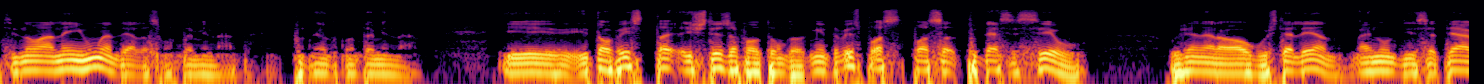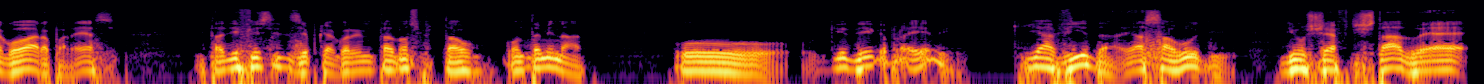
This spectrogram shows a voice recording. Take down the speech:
se não há nenhuma delas contaminada, podendo contaminá-lo. E, e talvez esteja faltando alguém, talvez possa, possa, pudesse ser o, o general Augusto Heleno, mas não disse até agora, parece. E está difícil de dizer, porque agora ele está no hospital contaminado. O, que diga para ele que a vida e a saúde de um chefe de Estado é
